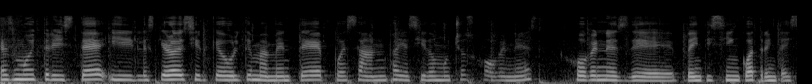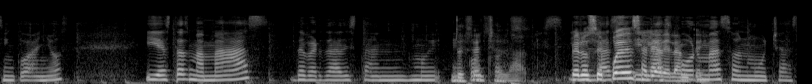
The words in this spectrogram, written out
es muy triste y les quiero decir que últimamente pues han fallecido muchos jóvenes, jóvenes de 25 a 35 años y estas mamás de verdad están muy inconsolables. Pero Y se puede y salir las adelante. formas son muchas.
